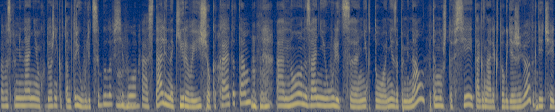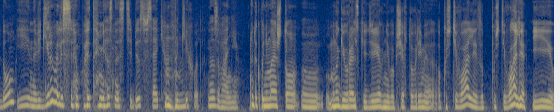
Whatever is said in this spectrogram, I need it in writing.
По воспоминаниям художников там три улицы было всего. Mm-hmm. Сталина, Кирова и еще какая-то там. Mm-hmm. Но название улиц никто не запоминал, потому что все и так знали, кто где живет, где чей дом, и навигировались по этой местности местности без всяких угу. таких вот названий. Я так понимаю, что э, многие уральские деревни вообще в то время опустевали, запустевали, и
